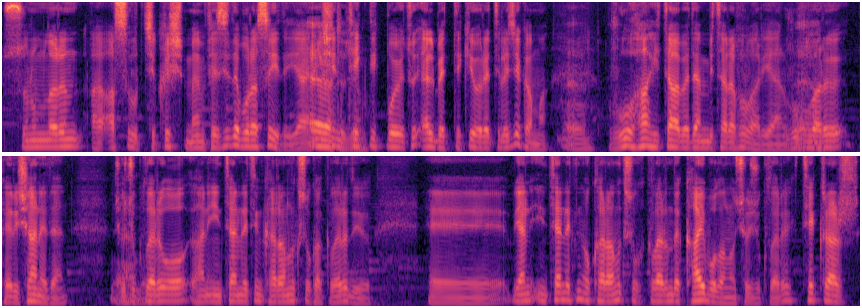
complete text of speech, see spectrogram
sunumların asıl çıkış menfezi de burasıydı. Yani Evet işin hocam. teknik boyutu elbette ki öğretilecek ama Evet. ruha hitap eden bir tarafı var yani. Ruhları perişan eden, Yani. çocukları o hani internetin karanlık sokakları diyor. Ee, yani internetin o karanlık sokaklarında kaybolan o çocukları tekrar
